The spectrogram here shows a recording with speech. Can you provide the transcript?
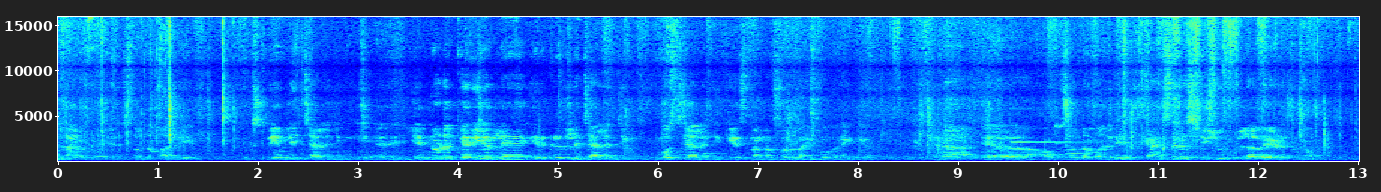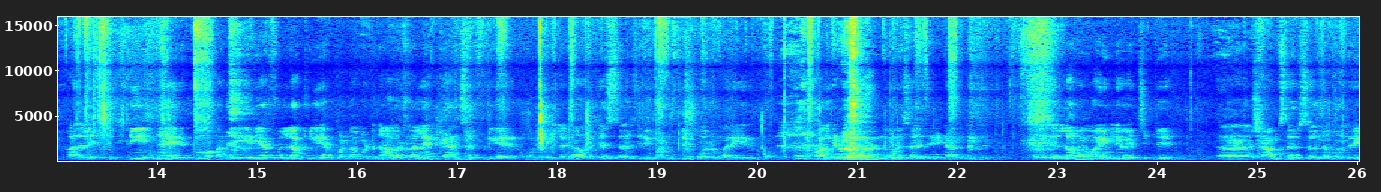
எல்லாருமே சொன்ன மாதிரி எக்ஸ்ட்ரீம்லி சேலஞ்சிங் என்னோட கெரியர்ல இருக்கிறதுல சேலஞ்சிங் மோஸ்ட் சேலஞ்சிங் கேஸ் தான் நான் சொல்லலாம் இப்போ வரைக்கும் ஏன்னா அவங்க சொன்ன மாதிரி கேன்சரஸ் இஷ்யூ ஃபுல்லாகவே எடுக்கணும். அதில் சுற்றி என்ன இருக்கோ அந்த ஏரியா ஃபுல்லாக கிளியர் பண்ணால் மட்டும்தான் அவரால் கேன்சர் ஃப்ரீயாக இருக்க முடியும். இல்லைன்னா அவர் ஜஸ்ட் சர்ஜரி பண்ணிட்டு போகிற மாதிரி இருக்கும். ஆல்ரெடி அவர் மூணு சர்ஜரி நடந்தது. ஸோ இது எல்லாமே மைண்ட்ல வச்சுட்டு ஷாம் சார் சொன்ன மாதிரி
